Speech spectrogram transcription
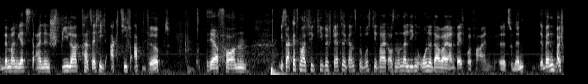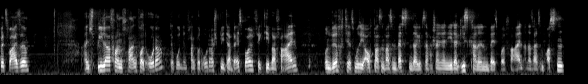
wenn man jetzt einen Spieler tatsächlich aktiv abwirbt, der von, ich sage jetzt mal fiktive Städte, ganz bewusst die weit auseinander liegen, ohne dabei einen Baseballverein äh, zu nennen. Wenn beispielsweise ein Spieler von Frankfurt-Oder, der wohnt in Frankfurt-Oder, spielt da Baseball, fiktiver Verein, und wird, jetzt muss ich aufpassen, was im Westen, da gibt es ja wahrscheinlich an jeder Gießkanne einen Baseballverein, anders als im Osten,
